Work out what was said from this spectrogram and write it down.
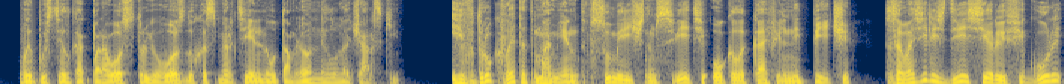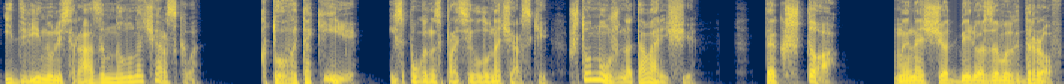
— выпустил как паровоз струю воздуха смертельно утомленный Луначарский. И вдруг в этот момент в сумеречном свете около кафельной печи завозились две серые фигуры и двинулись разом на Луначарского. «Кто вы такие?» — испуганно спросил Луначарский. «Что нужно, товарищи?» «Так что?» «Мы насчет березовых дров»,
